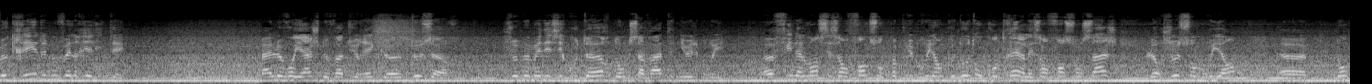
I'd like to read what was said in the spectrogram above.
me créer de nouvelles réalités. Ben, le voyage ne va durer que deux heures. Je me mets des écouteurs, donc ça va atténuer le bruit. Euh, finalement, ces enfants ne sont pas plus bruyants que d'autres. Au contraire, les enfants sont sages, leurs jeux sont bruyants. donc,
